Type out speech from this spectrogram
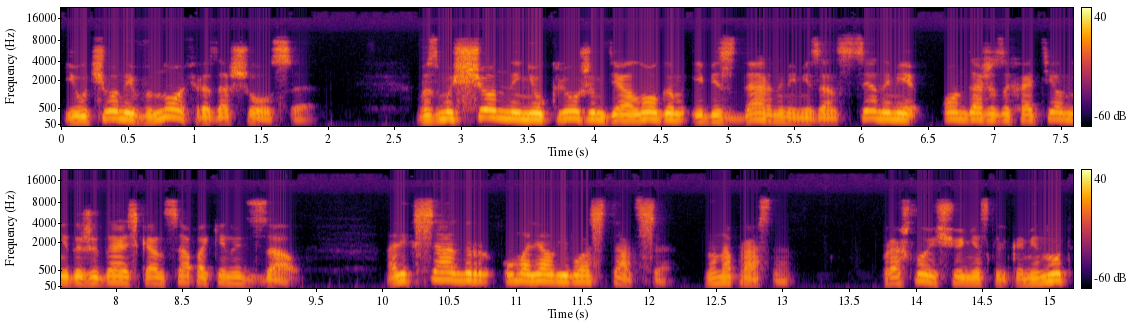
и ученый вновь разошелся. Возмущенный неуклюжим диалогом и бездарными мизансценами, он даже захотел, не дожидаясь конца, покинуть зал. Александр умолял его остаться, но напрасно. Прошло еще несколько минут,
